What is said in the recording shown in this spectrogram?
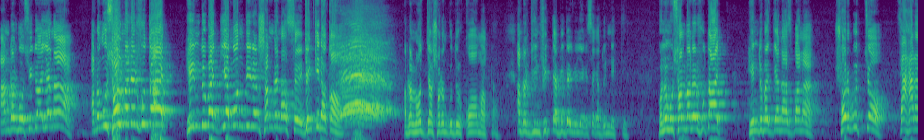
আমরা মসজিদ আইয়া না। আমরা মুসলমানের ফুতাত হিন্দু বাদ গিয়া মন্দিরের সামনে নাচছে, ঠিক কিনা কম আপনার লজ্জা সরম কুদুর কম আপনার। আপনার গিন ফিরটা বিদায় হইয়া গেছে কোনো মুসলমানের ফুতাত হিন্দু বাদ গিয়া নাচবা না সর্বোচ্চ পাহারা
